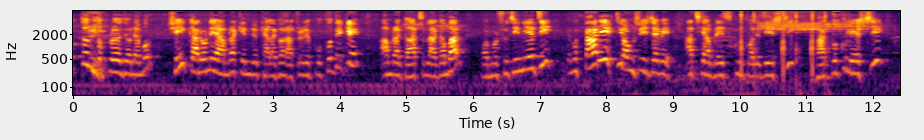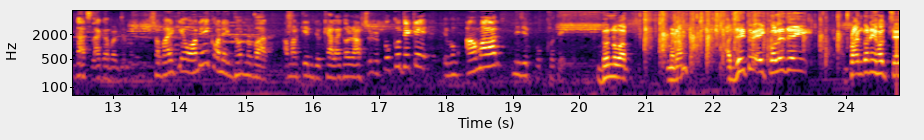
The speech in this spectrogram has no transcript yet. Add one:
অত্যন্ত প্রয়োজন এবং সেই কারণে আমরা কেন্দ্রীয় খেলাঘর আসরের পক্ষ থেকে আমরা গাছ লাগাবার কর্মসূচি নিয়েছি এবং তারই একটি অংশ হিসেবে আজকে আমরা স্কুল কলেজে এসেছি, ভাগ্যকুলে এসেছি গাছ লাগাবার জন্য। সবাইকে অনেক অনেক ধন্যবাদ আমার কেন্দ্রীয় খেলাঘর রাষ্ট্রের পক্ষ থেকে এবং আমার নিজের পক্ষ থেকে। ধন্যবাদ, ম্যাডাম। আর যেহেতু এই কলেজেই প্রাঙ্গণেই হচ্ছে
